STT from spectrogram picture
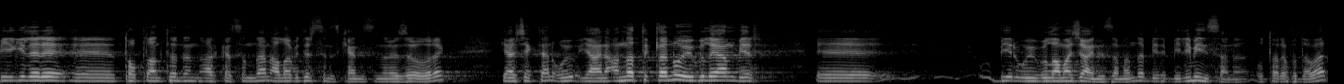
Bilgileri e, toplantının arkasından alabilirsiniz kendisinden özel olarak. Gerçekten yani anlattıklarını uygulayan bir e, bir uygulamacı aynı zamanda bir bilim insanı o tarafı da var.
